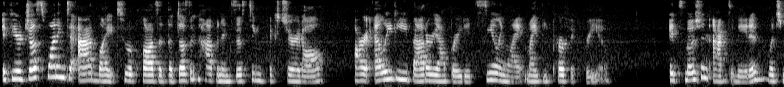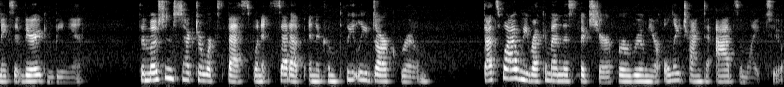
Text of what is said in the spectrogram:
If you're just wanting to add light to a closet that doesn't have an existing fixture at all, our LED battery-operated ceiling light might be perfect for you. It's motion activated, which makes it very convenient, the motion detector works best when it's set up in a completely dark room. That's why we recommend this fixture for a room you're only trying to add some light to,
